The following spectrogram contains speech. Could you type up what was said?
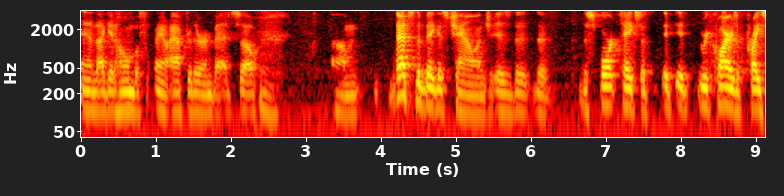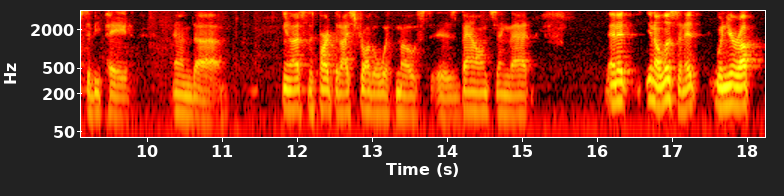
and I get home before you know after they're in bed. So um, that's the biggest challenge: is the the the sport takes a it, it requires a price to be paid, and uh, you know that's the part that I struggle with most is balancing that. And it you know listen it when you're up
